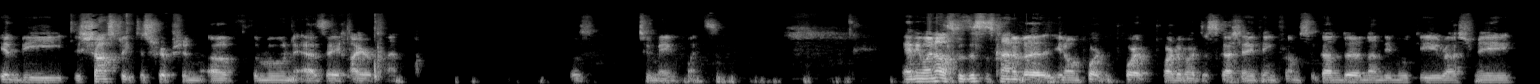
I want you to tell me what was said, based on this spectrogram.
in the, the Shastric description of the moon as a higher planet. Those two main points. Anyone else? Because this is kind of a you know important part, part of our discussion. Anything from Sugandha, Nandimukhi, Rashmi,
